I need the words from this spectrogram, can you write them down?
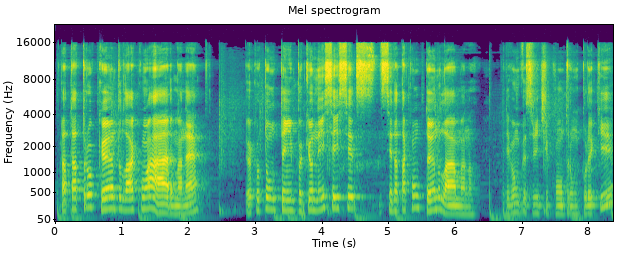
pra tá trocando lá com a arma, né? Pior que eu tô um tempo aqui, eu nem sei se, se ainda tá contando lá, mano. Peraí, vamos ver se a gente encontra um por aqui.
